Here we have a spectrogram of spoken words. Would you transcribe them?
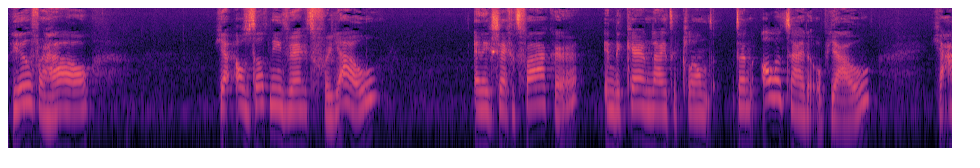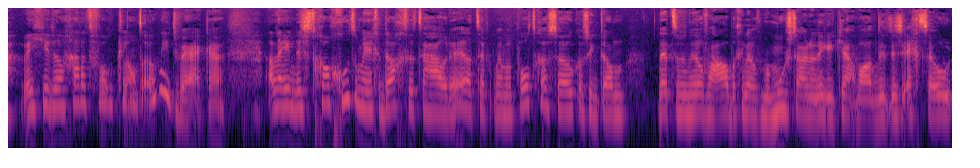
Heel verhaal. Ja, als dat niet werkt voor jou, en ik zeg het vaker, in de kern lijkt de klant ten alle tijden op jou ja, weet je, dan gaat het voor een klant ook niet werken. Alleen is het gewoon goed om in gedachten te houden. Dat heb ik met mijn podcast ook. Als ik dan net een heel verhaal begin over mijn moestuin, dan denk ik, ja, maar dit is echt zo.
